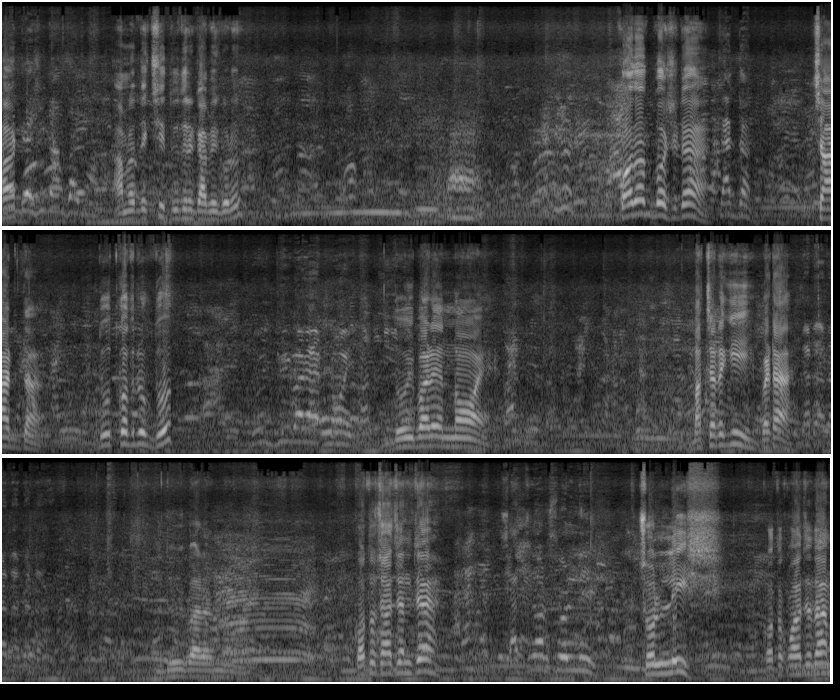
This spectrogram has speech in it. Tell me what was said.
হাট। আমরা দেখছি দুধের গাবি গরু। কদাত বস এটা? চার দা দুধ কতটুক দুধ? দুইবারে নয়। বাচ্চাটা কি? বেটা? দুইবার কত চাচ্ছেন এটা? চল্লিশ। কত কয় দাম?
